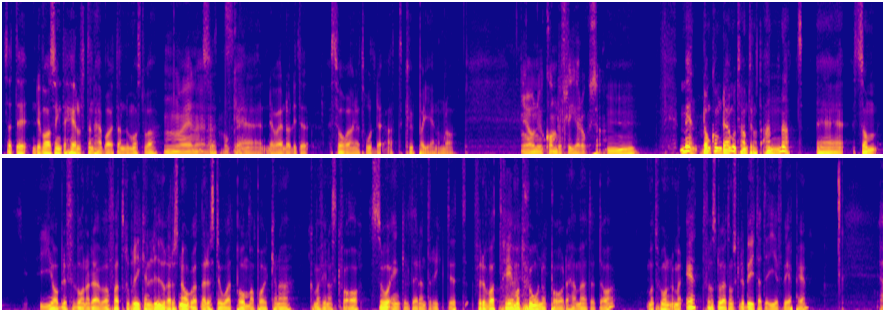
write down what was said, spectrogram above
Så att det, det var alltså inte hälften här bara, utan det måste vara Mm, nej, nej, nej. att, Okej. eh, det var ändå lite svårare än jag trodde att kuppa igenom då. Ja, och nu kom det fler också. Mm. Men de kom däremot fram till något annat eh, som jag blev förvånad över. För att rubriken lurades något när det stod att Brommapojkarna kommer finnas kvar. Så enkelt är det inte riktigt. För det var tre motioner på det här mötet då. Motion nummer ett föreslog att de skulle byta till IFBP. Ja.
